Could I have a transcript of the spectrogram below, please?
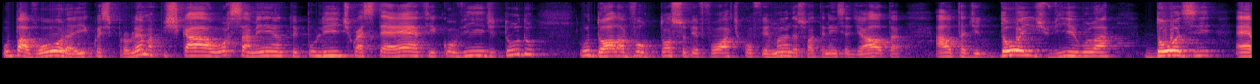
o pavor aí com esse problema fiscal, orçamento e político, STF, Covid, tudo, o dólar voltou a subir forte, confirmando a sua tendência de alta, alta de 2,12%. É,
